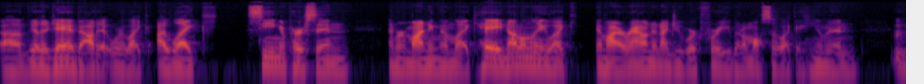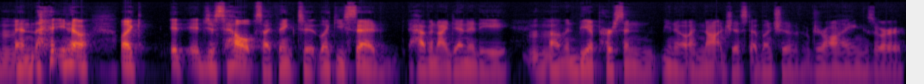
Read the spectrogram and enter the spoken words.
um, the other day about it, where like I like seeing a person and reminding them like, hey, not only like am I around and I do work for you, but I'm also like a human, and you know, like it it just helps. I think to like you said, have an identity um, and be a person, you know, and not just a bunch of drawings or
